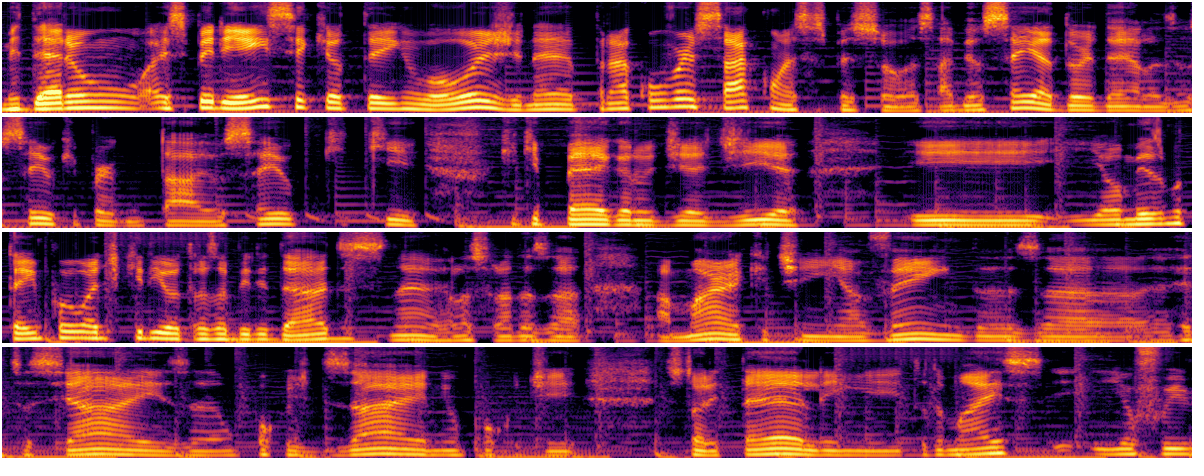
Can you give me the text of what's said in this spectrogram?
me deram a experiência que eu tenho hoje, né, para conversar com essas pessoas, sabe? Eu sei a dor delas, eu sei o que perguntar, eu sei o que, que, que, que pega no dia a dia. E, e, ao mesmo tempo eu adquiri outras habilidades né, relacionadas a, a marketing, a vendas, a redes sociais, a um pouco de design, um pouco de storytelling e tudo mais. E, e eu fui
